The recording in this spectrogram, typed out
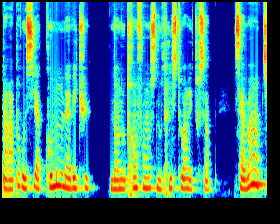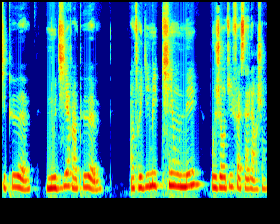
par rapport aussi à comment on a vécu dans notre enfance, notre histoire et tout ça. Ça va un petit peu euh, nous dire un peu euh, entre guillemets qui on est aujourd'hui face à l'argent.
